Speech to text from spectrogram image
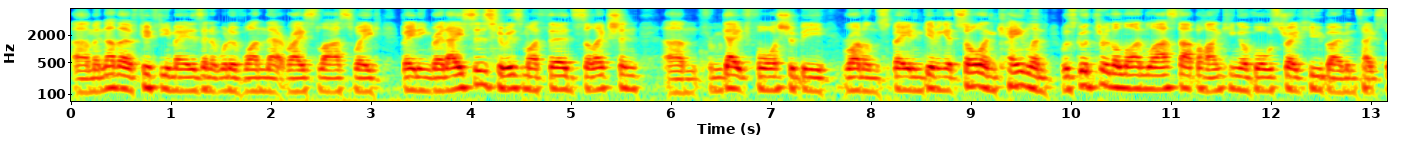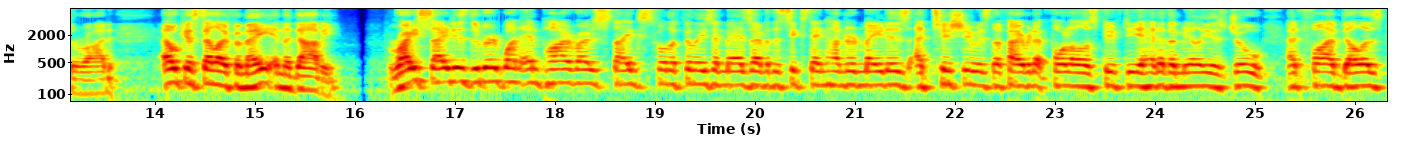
um, another 50 metres and it would have won that race last week, beating Red Aces, who is my third selection um, from gate 4, should be right on speed and giving it all. And Keeneland was good through the line last start behind King of Wall Street. Hugh Bowman takes the ride. El Castello for me in the Derby. Race 8 is the Group 1 Empire Rose Stakes for the fillies and mares over the 1600 metres. Atishu is the favourite at $4.50 ahead of Amelia's Jewel at $5.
